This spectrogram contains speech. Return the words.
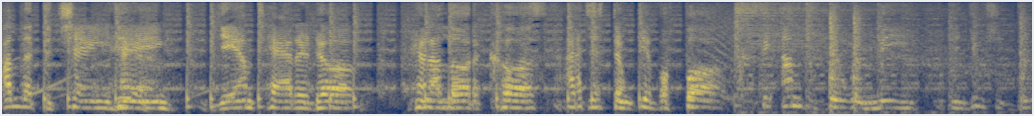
I let the chain hang, yeah, I'm tattered up, and I love to cuss, I just don't give a fuck. See, I'm just doing me, and you should do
